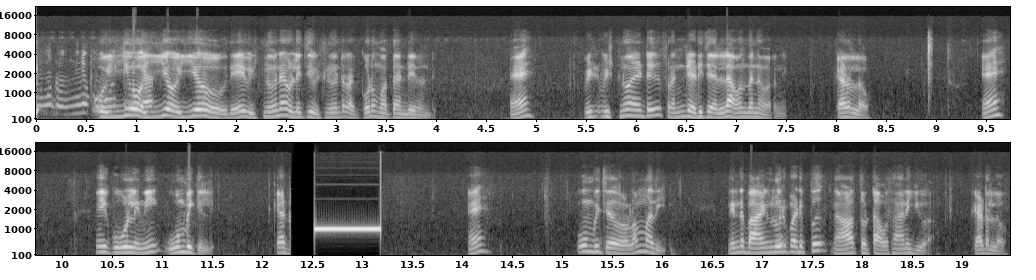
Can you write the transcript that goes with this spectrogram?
അങ്ങോട്ട് ഒന്നിനും അയ്യോ അയ്യോ അയ്യോ. ദേ വിഷ്ണുവിനെ വിളിച്ച് വിഷ്ണുവിന്റെ റെക്കോർഡ് മൊത്തം എന്റെ ഏഹ് ഏ? വി- വിഷ്ണുവായിട്ട് ഫ്രണ്ട് അടിച്ച എല്ലാം അവൻ തന്നെ പറഞ്ഞു. കേട്ടല്ലോ? ഏ? നീ കൂടുതൽ നീ ഊമ്പിക്കല്ലേ. കേട്ടോ? ഏ? ഊമ്പിച്ചതോളം മതി. നിന്റെ ബാംഗ്ലൂർ പഠിപ്പ് നാളെ തൊട്ട് അവസാനിക്കുക കേട്ടല്ലോ?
